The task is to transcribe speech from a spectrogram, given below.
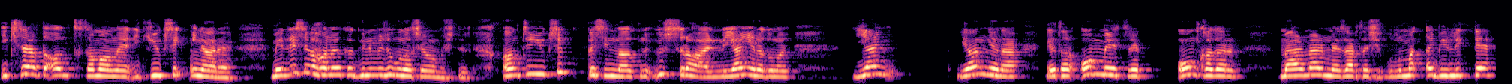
İki tarafta anıtı tamamlayan iki yüksek minare. Medrese ve Hanaka günümüze ulaşamamıştır. Anıtın yüksek kubbesinin altında üç sıra halinde yan yana dolaş yan, yan yana yatan 10 metre 10 kadar mermer mezar taşı bulunmakla birlikte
